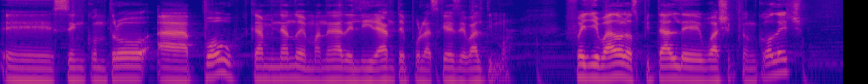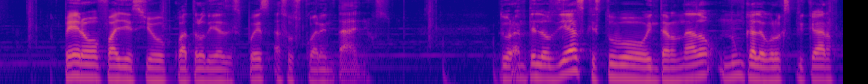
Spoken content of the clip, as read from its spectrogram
eh, se encontró a Poe caminando de manera delirante por las calles de Baltimore. Fue llevado al hospital de Washington College, pero falleció cuatro días después a sus 40 años. Durante los días que estuvo internado, nunca logró explicar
